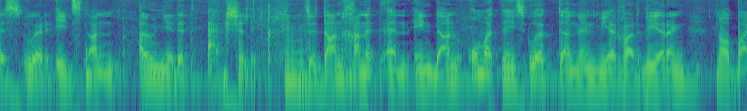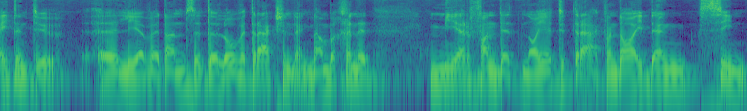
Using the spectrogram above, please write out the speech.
is oor iets dan own jy dit actually. Hmm. so dan gaan dit in. En dan omdat mens ook dan in meer waardering na buitentoe uh, lewe dan sit 'n of attraction ding. Dan begin dit meer van dit na jou toe trek. Want daai ding sien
